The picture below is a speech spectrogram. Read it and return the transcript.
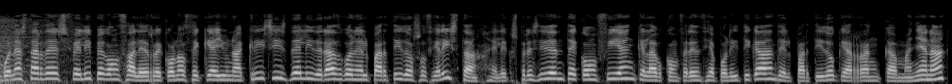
Buenas tardes. Felipe González reconoce que hay una crisis de liderazgo en el Partido Socialista. El expresidente confía en que la conferencia política del partido que arranca mañana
